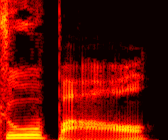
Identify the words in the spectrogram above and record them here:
珠宝。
